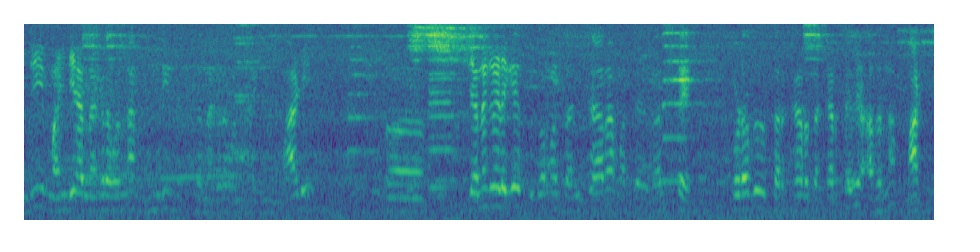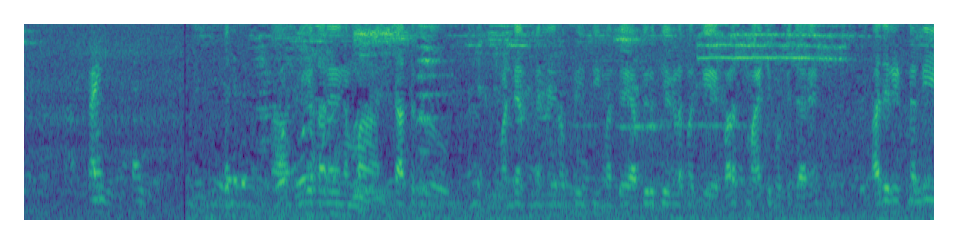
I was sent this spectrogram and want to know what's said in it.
ಇಡೀ ಮಂಡ್ಯ ನಗರವನ್ನು, ಗುಂಡಿ ಮುಕ್ತ ನಗರವನ್ನಾಗಿ ಮಾಡಿ ಜನಗಳಿಗೆ ಸುಗಮ ಸಂಚಾರ ಮತ್ತು ರಸ್ತೆ ಕೊಡೋದು ಸರ್ಕಾರದ ಕರ್ತವ್ಯ. ಅದನ್ನು ಮಾಡ್ತೀವಿ. ಥ್ಯಾಂಕ್ ಯು ಈಗ ತಾನೇ ನಮ್ಮ ಶಾಸಕರು ಮಂಡ್ಯದ ಮೇಲೆ ಇರೋ ಪ್ರೀತಿ ಮತ್ತೆ ಅಭಿವೃದ್ಧಿಗಳ ಬಗ್ಗೆ ಬಹಳಷ್ಟು ಮಾಹಿತಿ ಕೊಟ್ಟಿದ್ದಾರೆ. ಅದೇ ನಿಟ್ಟಿನಲ್ಲಿ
